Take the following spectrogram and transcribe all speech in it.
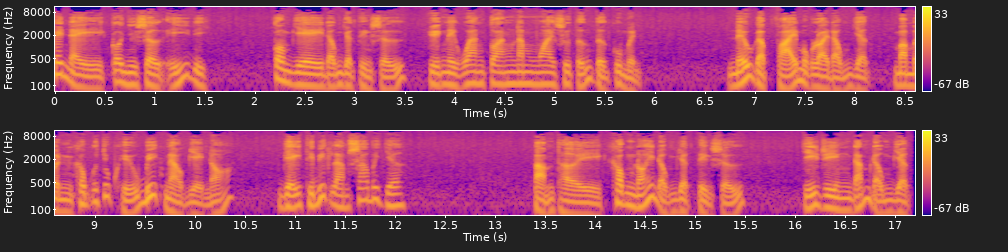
Cái này coi như sơ ý đi. Còn về động vật tiền sử, chuyện này hoàn toàn nằm ngoài sự tưởng tượng của mình. Nếu gặp phải một loài động vật mà mình không có chút hiểu biết nào về nó, vậy thì biết làm sao bây giờ? Tạm thời không nói động vật tiền sử, chỉ riêng đám động vật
